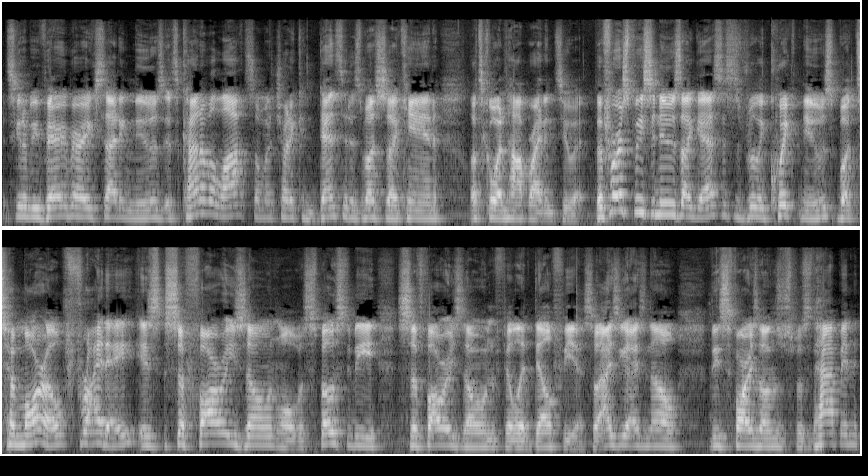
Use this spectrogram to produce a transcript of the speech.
it's going to be very, very exciting news. It's kind of a lot, so I'm going to try to condense it as much as I can. Let's go ahead and hop right into it. The first piece of news, I guess, this is really quick news, but tomorrow, Friday, is Safari Zone, well, it was supposed to be Safari Zone Philadelphia. So as you guys know, these Safari Zones were supposed to happen.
